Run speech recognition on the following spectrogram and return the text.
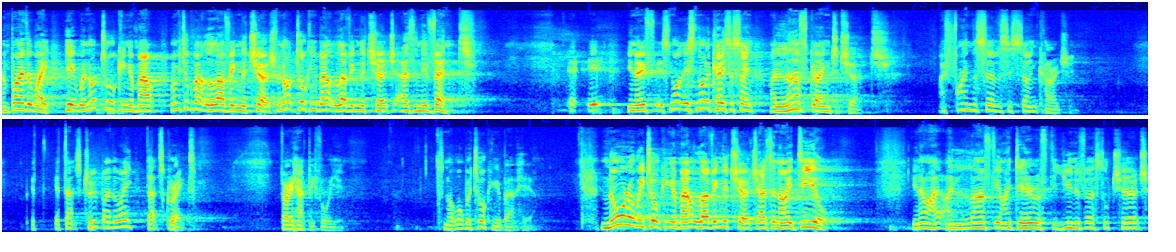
And by the way, here we're not talking about, when we talk about loving the church, we're not talking about loving the church as an event. It, it, you know, it's not, it's not a case of saying, I love going to church. I find the services so encouraging. If, if that's true, by the way, that's great. Very happy for you. It's not what we're talking about here. Nor are we talking about loving the church as an ideal. You know, I, I love the idea of the universal church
